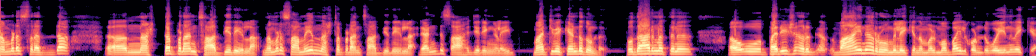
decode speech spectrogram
നമ്മുടെ ശ്രദ്ധ നഷ്ടപ്പെടാൻ സാധ്യതയുള്ള നമ്മുടെ സമയം നഷ്ടപ്പെടാൻ സാധ്യതയുള്ള രണ്ട് സാഹചര്യങ്ങളെയും മാറ്റിവെക്കേണ്ടതുണ്ട്. ഉദാഹരണത്തിന് പരീക്ഷ വായനാ റൂമിലേക്ക് നമ്മൾ മൊബൈൽ കൊണ്ടുപോയി എന്ന് വെക്കുക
